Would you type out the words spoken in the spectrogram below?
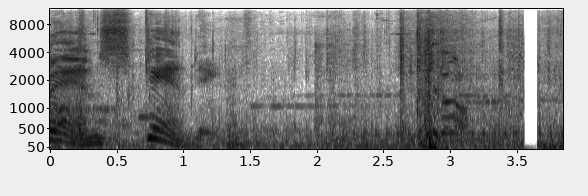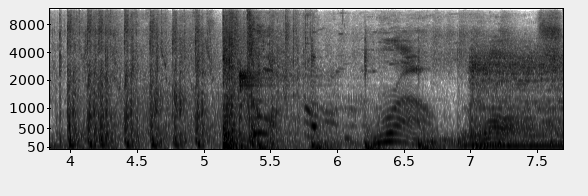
Man standing. Round lost.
